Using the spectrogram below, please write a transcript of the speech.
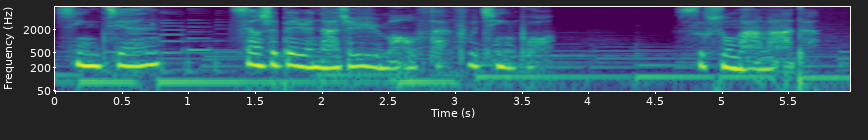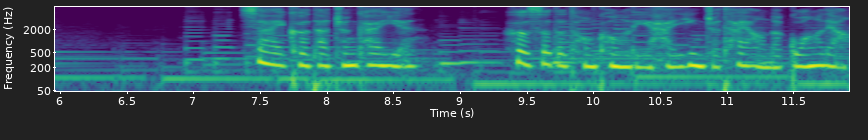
心间像是被人拿着羽毛反复轻拨，酥酥麻麻的。下一刻，他睁开眼。褐色的瞳孔里还映着太阳的光亮。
